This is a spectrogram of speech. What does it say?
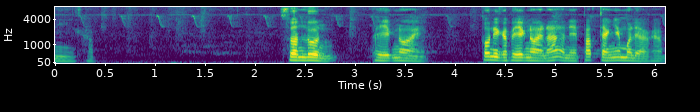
นี่ครับ ส่วนรุ่นเพลกหน่อยตรงนี้ก็เพลกหน่อยนะ อันนี้ปรับแต่งยังมาแล้วครับ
